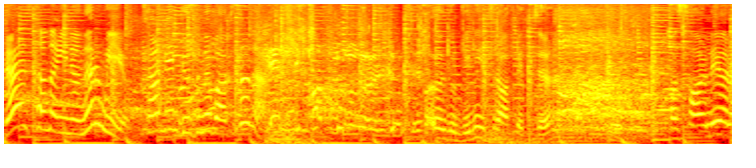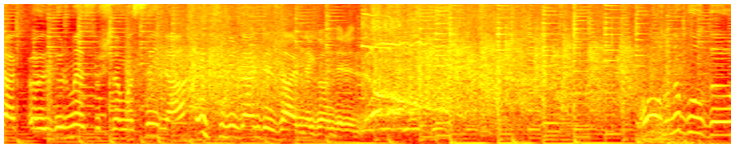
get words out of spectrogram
Ben sana inanır mıyım? Sen benim gözüme baksana. Eski patronunu öldürdü. Öldürdüğünü itiraf etti. Hasarlayarak öldürme suçlamasıyla hepsi birden cezaevine gönderildi. Oğlunu buldum.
